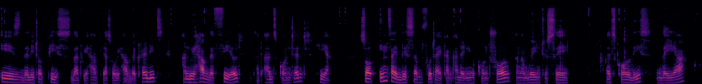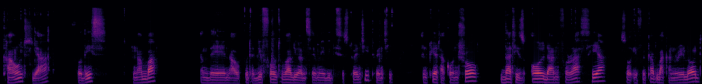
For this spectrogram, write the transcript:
is the little piece that we have here. So we have the credits and we have the field that adds content here. So inside this same footer I can add a new control and I'm going to say let's call this the year count year for this number and then I'll put a default value and say maybe this is 2020 and create a control. That is all done for us here, so if we come back and reload,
